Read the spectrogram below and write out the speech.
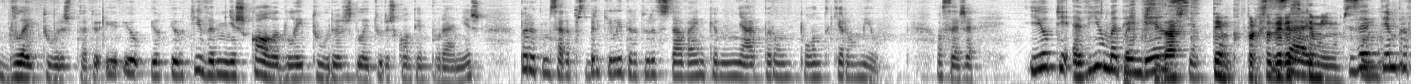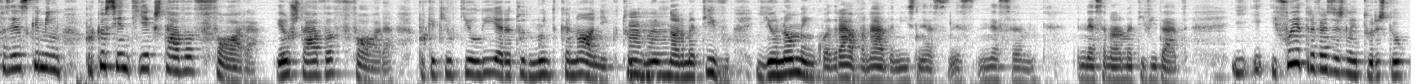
de leituras. Portanto, eu, eu, eu, tive a minha escola de leituras, de leituras contemporâneas, para começar a perceber que a literatura se estava a encaminhar para um ponto que era o meu. Ou seja, eu te, havia uma Mas tendência. Precisaste de tempo para fazer precisei, esse caminho. Precisei Sim. de tempo para fazer esse caminho, porque eu sentia que estava fora. Eu estava fora. Porque aquilo que eu li era tudo muito canónico, tudo uhum. muito normativo. E eu não me enquadrava nada nisso, nessa, nessa, nessa normatividade. E, e, foi através das leituras que eu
